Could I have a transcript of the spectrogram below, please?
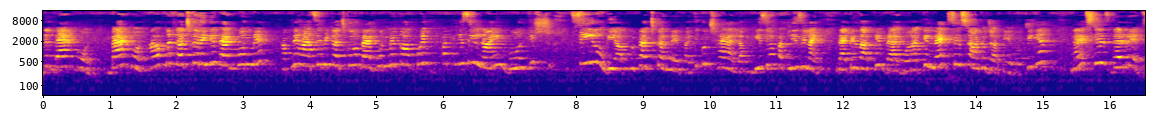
the backbone. Backbone. आप अपना touch करेंगे backbone में. अपने हाथ से भी touch करो backbone में तो आपको एक पतली सी line bone की फील होगी आपको टच करने पर कि कुछ है, लंबी सी और पतली सी लाइन दैट इज़ आपकी बैकबोन आपके नेक से स्टार्ट हो जाती है वो, ठीक है next is the ribs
